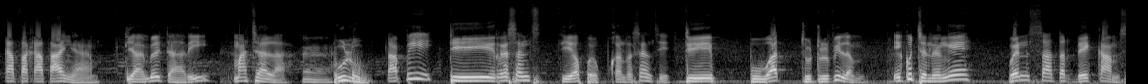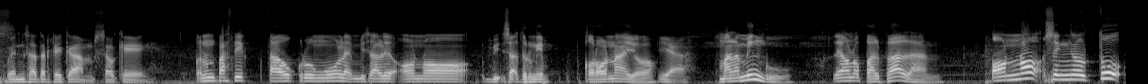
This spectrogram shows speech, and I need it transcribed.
kata-katanya diambil dari majalah Heeh. dulu. Tapi di resensi di apa ya? Bukan resensi, dibuat judul film. Iku jenenge When Saturday Comes. When Saturday Comes. Oke. Kon pasti tahu krungu lek misalnya ono bisa durunge corona yo. Iya. Malam Minggu lek ono bal-balan ono sing ngeltuk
